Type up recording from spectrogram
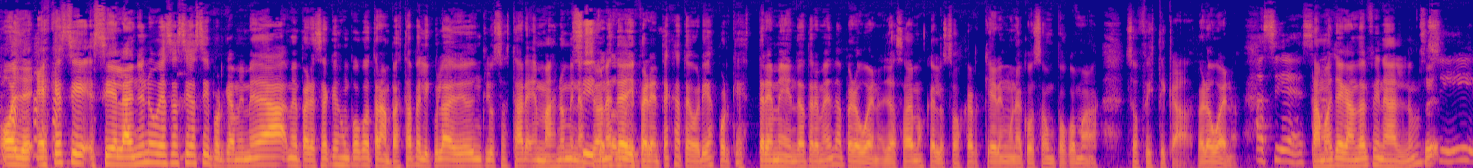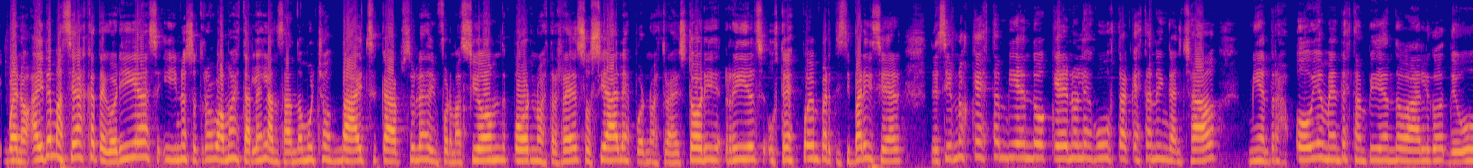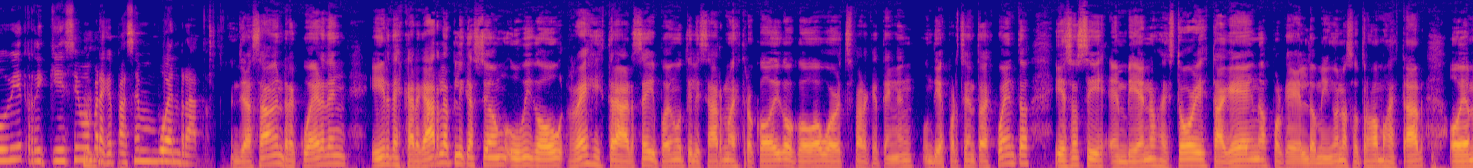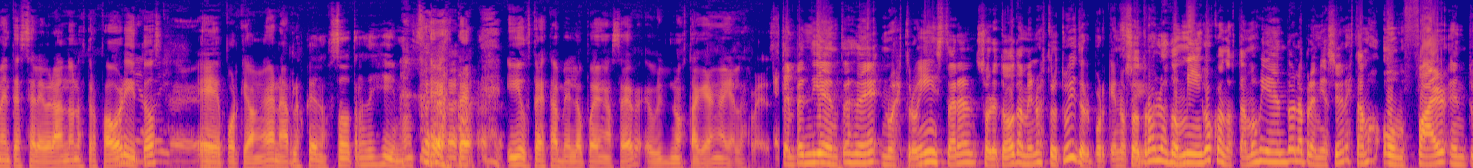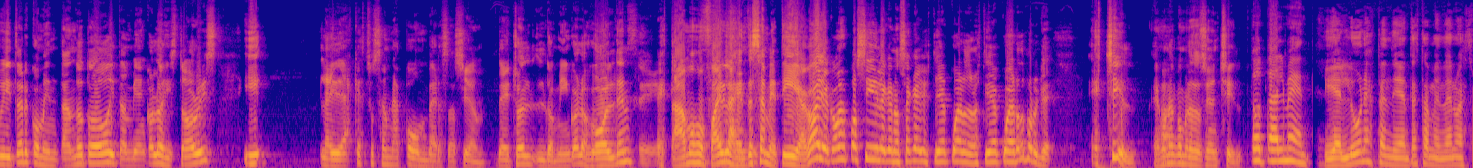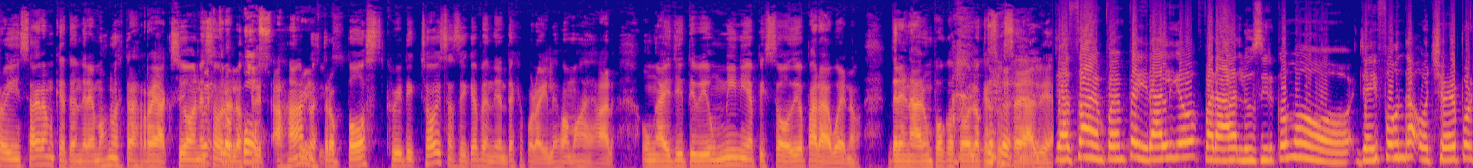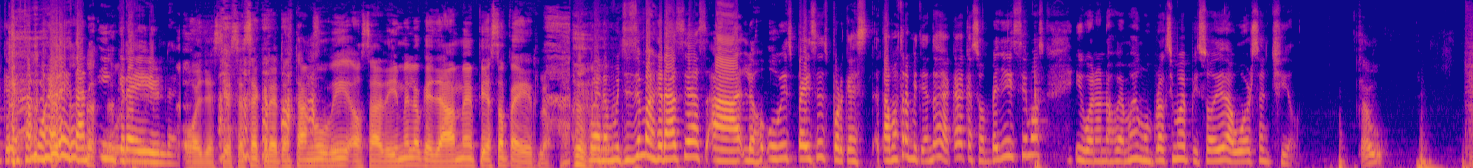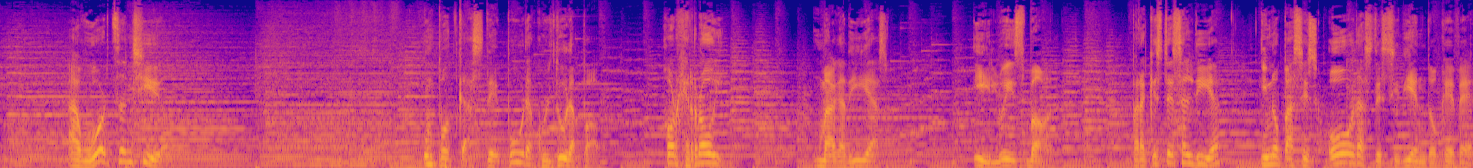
Oye, es que si, si el año no hubiese sido así, porque a mí me da, me parece que es un poco trampa. Esta película debió incluso estar en más nominaciones de diferentes categorías porque es tremenda, tremenda. Pero bueno, ya sabemos que los Oscars quieren una cosa un poco más sofisticada. Pero bueno, Así es. estamos llegando al final, ¿no? Sí. Sí. Bueno, hay demasiadas categorías y nosotros vamos a estarles lanzando muchos bytes, cápsulas de información por nuestras redes sociales, por nuestras stories, reels. Ustedes pueden participar y decir- decirnos qué están viendo, qué no les gusta, qué están enganchados, mientras obviamente están pidiendo algo de Ubi riquísimo para que pasen un buen rato. Ya saben, recuerden ir, descargar la aplicación UbiGo, registrarse y pueden utilizar nuestro código GoAwards para que tengan un 10% de descuento. Y eso sí, envíennos stories, taguennos, porque el domingo nosotros vamos a estar, obviamente, celebrando nuestros favoritos, eh, porque van a ganar los que nosotros dijimos. este, y ustedes también lo pueden hacer, eh, nos taguean ahí en las redes. Estén pendientes de nuestro Instagram, sobre todo también nuestro Twitter, porque nosotros los domingos, cuando estamos viendo la premiación. Estamos on fire en Twitter comentando todo y también con los stories. Y la idea es que esto sea una conversación. De hecho, el domingo los Golden Sí. estábamos on fire y la gente se metía. Oye, ¿cómo es posible que no sé qué? Yo estoy de acuerdo, no estoy de acuerdo, porque es chill. Es Ah. una conversación chill. Totalmente. Y el lunes pendientes también de nuestro Instagram que tendremos nuestras reacciones Nuestro sobre los post ajá, critics. nuestro post Critic Choice, así que pendientes que por ahí les vamos a dejar un IGTV, un mini episodio para, bueno, drenar un poco todo lo que sucede al viernes. Ya saben, pueden pedir algo para lucir como Jay Fonda o Cher porque estas mujeres están increíbles. Oye, si ese secreto está en Ubi, o sea, dime lo que ya me empiezo a pedirlo. Bueno, muchísimas gracias a los Ubi Spaces porque est- estamos transmitiendo desde acá, que son bellísimos. Y bueno, nos vemos en un próximo episodio de Awards and Chill. Chau. Awards and Chill. Un podcast de pura cultura pop. Jorge Roy, Maga Díaz y Luis Bond. Para que estés al día y no pases horas decidiendo qué ver.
